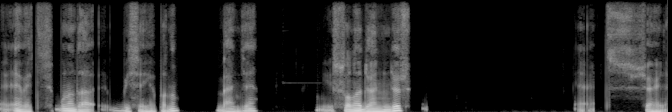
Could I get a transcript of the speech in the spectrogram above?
E, Evet, buna da bir şey yapalım bence. Bir Sola döndür. Evet, şöyle.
